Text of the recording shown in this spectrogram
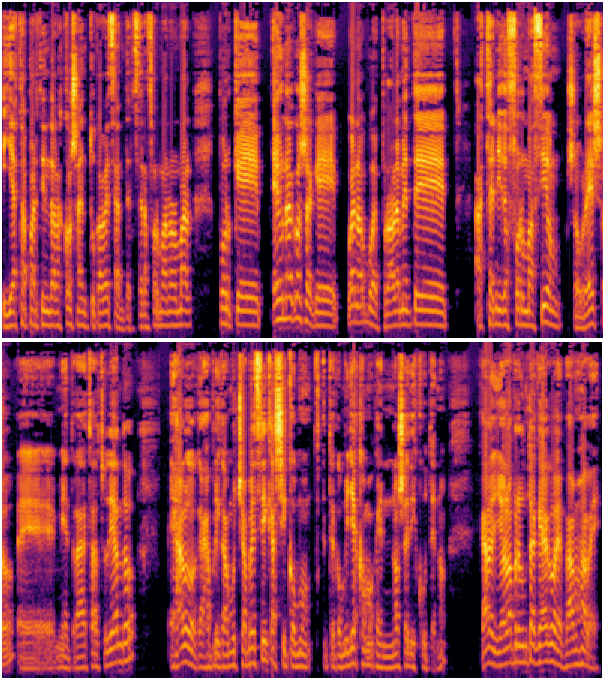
Y ya estás partiendo las cosas en tu cabeza en tercera forma normal, porque es una cosa que, bueno, pues probablemente has tenido formación sobre eso eh, mientras estás estudiando, es algo que has aplicado muchas veces y casi como, entre comillas, como que no se discute, ¿no? Claro, yo la pregunta que hago es, vamos a ver,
